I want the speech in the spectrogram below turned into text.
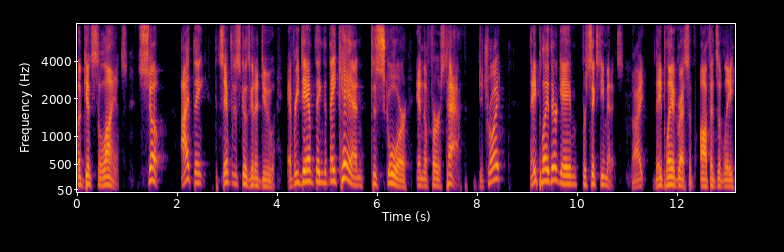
against the Lions. So I think that San Francisco is going to do every damn thing that they can to score in the first half. Detroit, they play their game for 60 minutes. All right. They play aggressive offensively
